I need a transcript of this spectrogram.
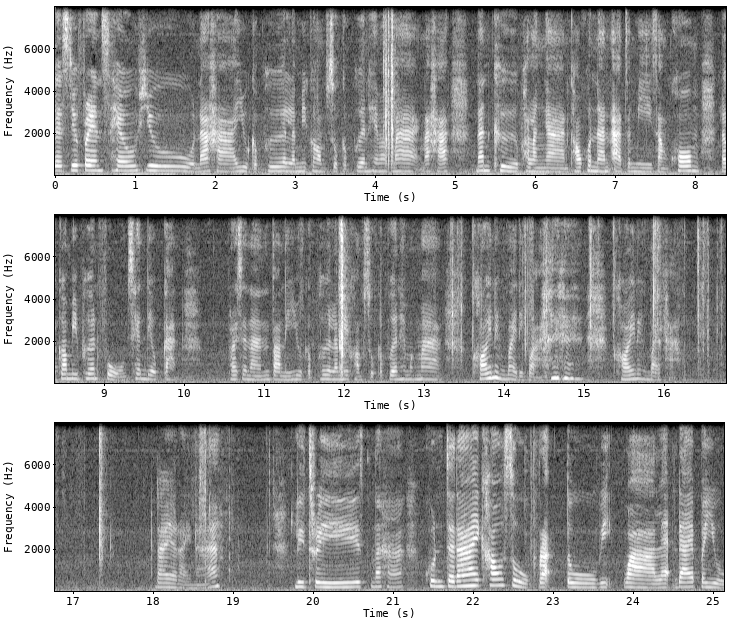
Let your friends help you นะคะ อยู่กับเพื่อนและมีความสุขกับเพื่อนให้มากๆนะคะ นั่นคือพลังงานเขาคนนั้นอาจจะมีสังคม แล้วก็มีเพื่อนฝูงเช่นเดียวกัน เพราะฉะนั้นตอนนี้อยู่กับเพื่อนและมีความสุขกับเพื่อนให้มากๆขออีกหนึ่งใบดีกว่าขออีกหนึ่งใบค่ะ ได้อะไรนะ Retreat นะคะ คุณจะได้เข้าสู่ประตูวิวาและได้ไปอยู่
